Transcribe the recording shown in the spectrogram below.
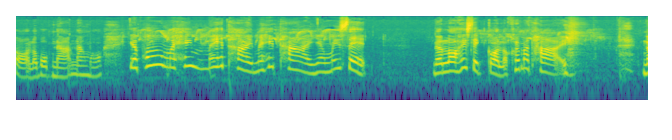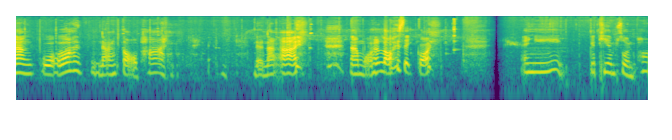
ต่อระบบน้ำนางบอกอย่าเพิ่งไม่ให้ไม่ให้ถ่ายไม่ให้ถ่ายยังไม่เสร็จเดี๋ยวรอให้เสร็จก่อนแล้วค่อยมาถ่าย นางกลัวว่านางต่อพลาด เดี๋ยวนางอาย นางบอกว่ารอให้เสร็จก่อน อันนี้กระเทียมส่วนพ่อ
